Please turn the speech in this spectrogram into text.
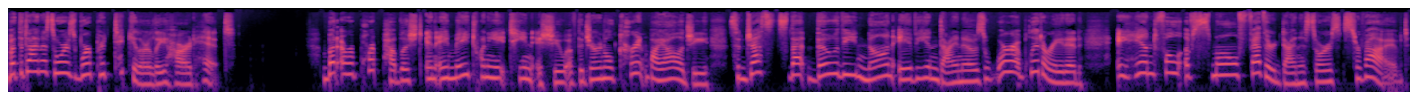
But the dinosaurs were particularly hard hit. But a report published in a May 2018 issue of the journal Current Biology suggests that though the non avian dinos were obliterated, a handful of small feathered dinosaurs survived,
